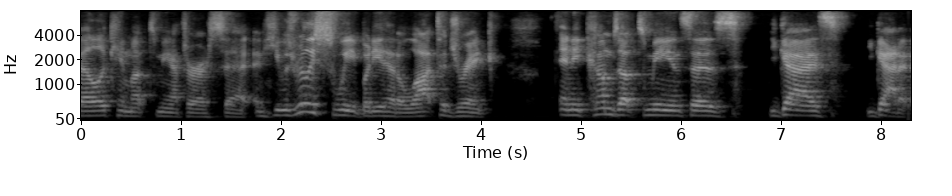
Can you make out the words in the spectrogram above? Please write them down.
fella came up to me after our set, and he was really sweet, but he had a lot to drink, and he comes up to me and says, "You guys, you got it,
